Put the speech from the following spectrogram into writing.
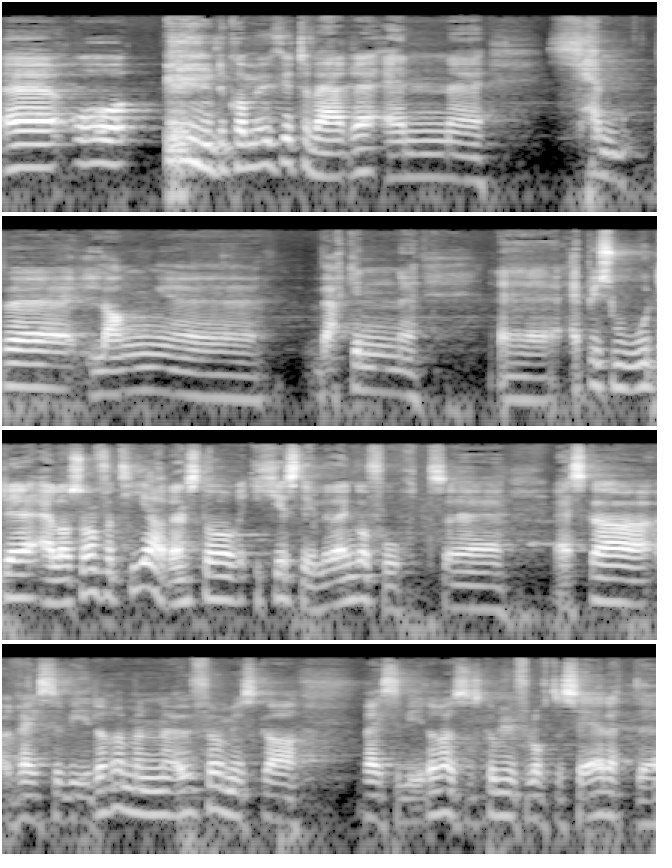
Uh, og det kommer jo ikke til å være en eh, kjempelang eh, verken eh, episode eller sånn, for tida den står ikke stille, den går fort. Eh, jeg skal reise videre, men òg før vi skal reise videre, så skal vi jo få lov til å se dette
